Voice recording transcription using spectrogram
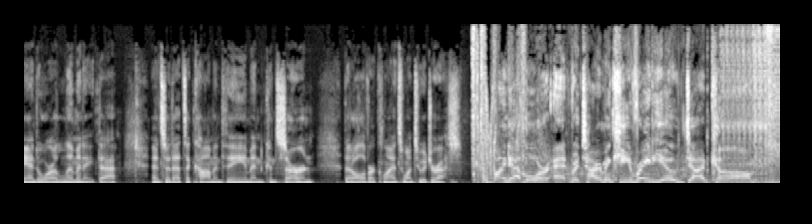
and or eliminate that. And so that's a common theme and concern that all of our clients want to address. Find out more at retirementkeyradio.com.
